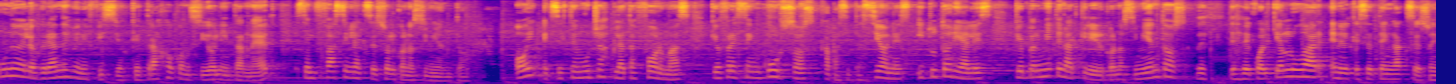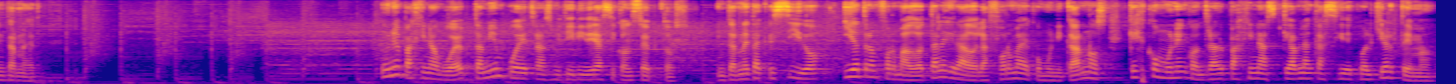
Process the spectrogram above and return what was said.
Uno de los grandes beneficios que trajo consigo el Internet es el fácil acceso al conocimiento. Hoy existen muchas plataformas que ofrecen cursos, capacitaciones y tutoriales que permiten adquirir conocimientos desde cualquier lugar en el que se tenga acceso a Internet. Una página web también puede transmitir ideas y conceptos. Internet ha crecido y ha transformado a tal grado la forma de comunicarnos que es común encontrar páginas que hablan casi de cualquier tema.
